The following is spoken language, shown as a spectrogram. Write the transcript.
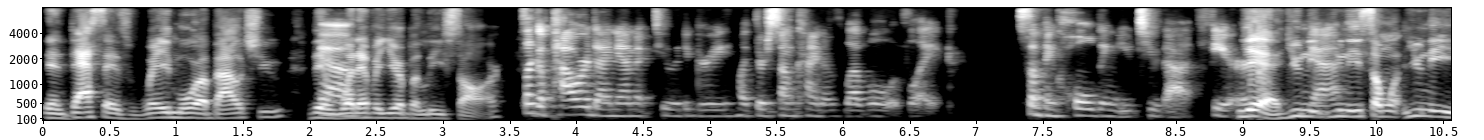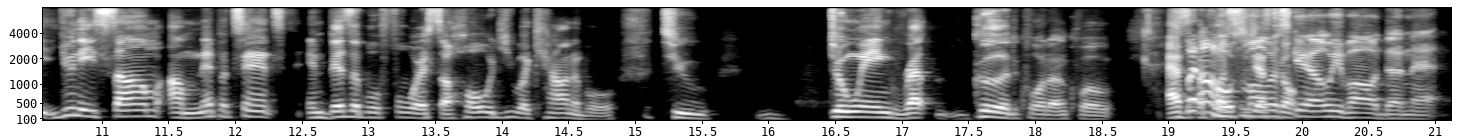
then that says way more about you than Yeah. whatever your beliefs are it's like a power dynamic to a degree. Like there's some kind of level of like something holding you to that fear. Yeah, you need Yeah. you need someone you need you need some omnipotent invisible force to hold you accountable to doing re- good quote unquote as But on a smaller scale, we've all done that.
